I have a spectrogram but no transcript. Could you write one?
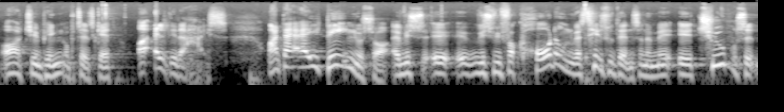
og tjene penge og betale skat og alt det der hejs. Og der er ideen jo så, at hvis, øh, øh hvis vi forkorter universitetsuddannelserne med øh, 20%,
